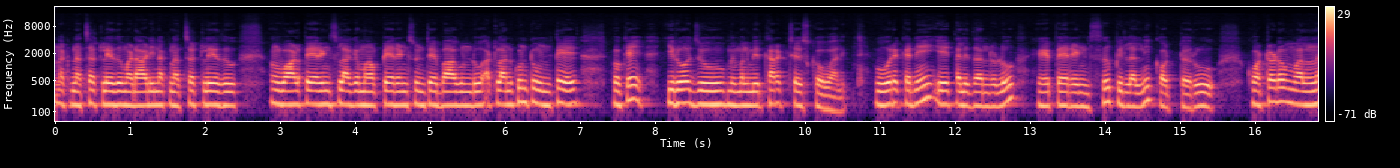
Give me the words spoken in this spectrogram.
నాకు నచ్చట్లేదు మా డాడీ నాకు నచ్చట్లేదు వాళ్ళ పేరెంట్స్ లాగా మా పేరెంట్స్ ఉంటే బాగుండు అట్లా అనుకుంటూ ఉంటే ఓకే? ఈరోజు మిమ్మల్ని మీరు కరెక్ట్ చేసుకోవాలి. ఊరకనే ఏ తల్లిదండ్రులు ఏ పేరెంట్స్ పిల్లల్ని కొట్టరు. కొట్టడం వలన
